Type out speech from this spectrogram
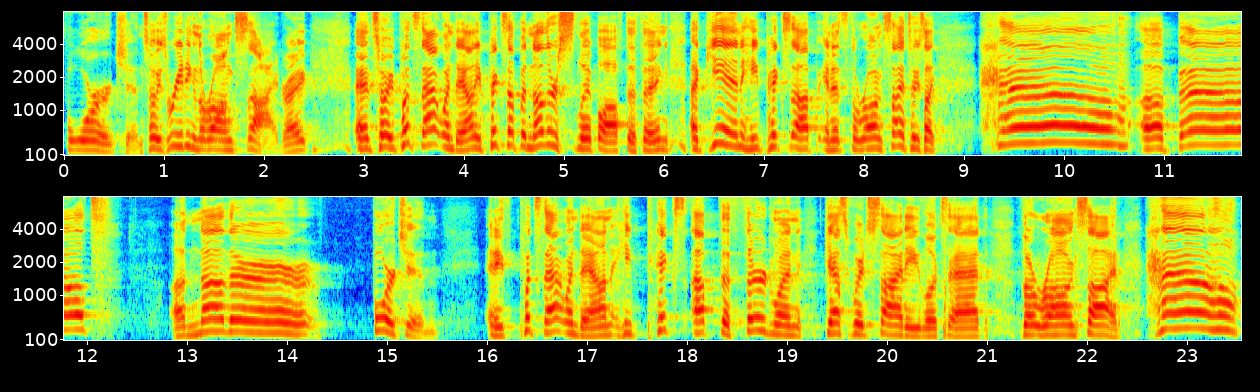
fortune. So he's reading the wrong side, right? And so he puts that one down. He picks up another slip off the thing. Again, he picks up and it's the wrong side. So he's like, How about another fortune? And he puts that one down. He picks up the third one. Guess which side he looks at? The wrong side. How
